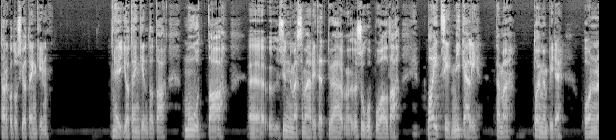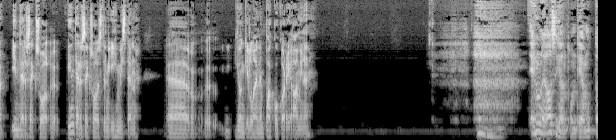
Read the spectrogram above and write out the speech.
tarkoitus jotenkin, jotenkin tota, muuttaa syntymässä määritettyä sukupuolta, paitsi mikäli tämä toimenpide on interseksuaal- interseksuaalisten ihmisten jonkinlainen pakkokorjaaminen? En ole asiantuntija, mutta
